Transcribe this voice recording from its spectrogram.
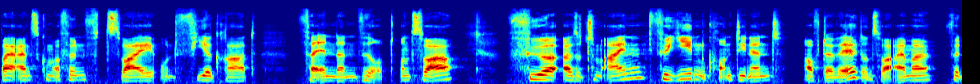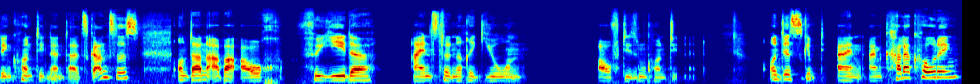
bei 1,5, 2 und 4 Grad verändern wird. Und zwar für, also zum einen für jeden Kontinent auf der Welt, und zwar einmal für den Kontinent als Ganzes und dann aber auch für jede einzelne Region auf diesem Kontinent. Und es gibt ein, ein Color Coding,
